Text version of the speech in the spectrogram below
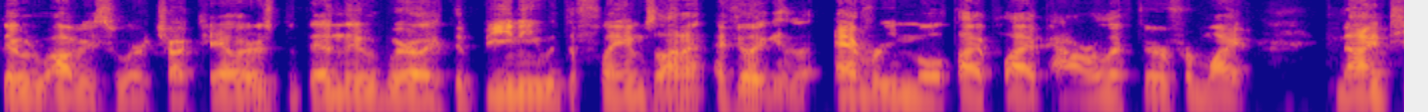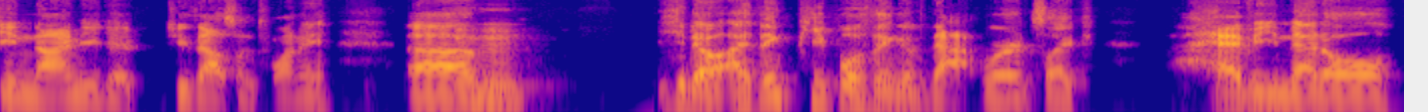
they would obviously wear Chuck Taylors, but then they would wear like the beanie with the flames on it. I feel like every multiply powerlifter from like 1990 to 2020. Um, Mhm. You know, I think people think of that where it's like heavy metal,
